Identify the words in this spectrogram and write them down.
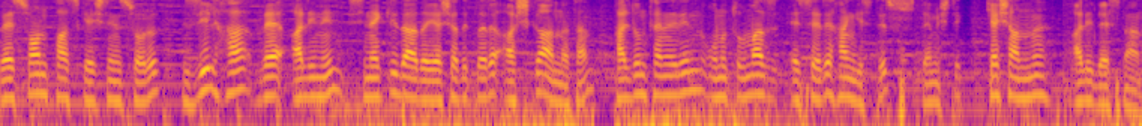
ve son pas geçtiğiniz soru Zilha ve Ali'nin Sinekli Dağ'da yaşadıkları aşkı anlatan Haldun Taner'in unutulmaz eseri hangisidir demiştik. Keşanlı Ali Destanı.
